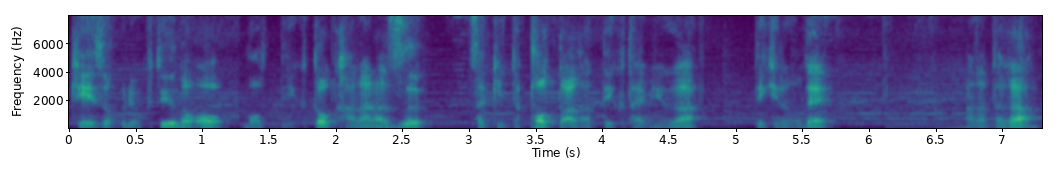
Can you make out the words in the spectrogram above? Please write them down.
継続力というのを持っていくと必ずさっき言ったポッと上がっていくタイミングができるので、あなたが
